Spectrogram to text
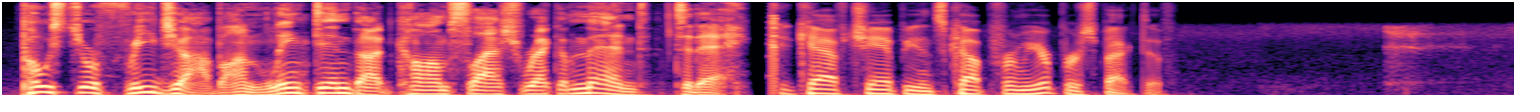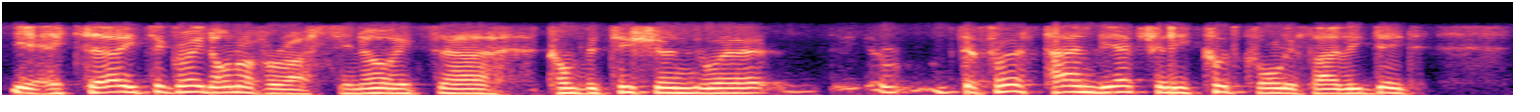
Post your free job on LinkedIn.com slash recommend today. CAF Champions Cup from your perspective. Yeah, it's a, it's a great honor for us. You know, it's a competition where the first time we actually could qualify, we did.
